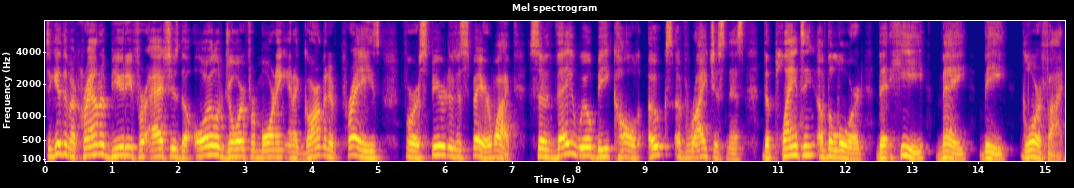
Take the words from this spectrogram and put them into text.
to give them a crown of beauty for ashes, the oil of joy for mourning, and a garment of praise for a spirit of despair. Why? So they will be called oaks of righteousness, the planting of the Lord, that He may be glorified.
